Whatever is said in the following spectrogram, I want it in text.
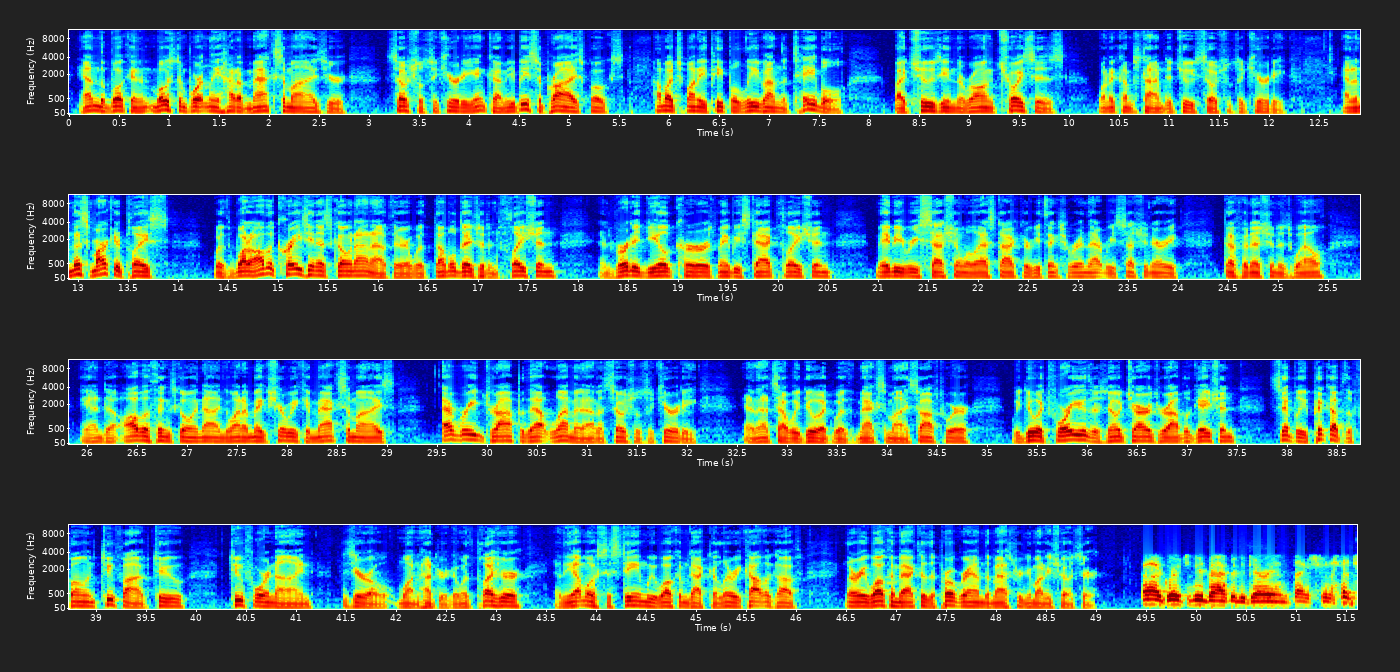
and the book, and most importantly, how to maximize your Social Security income. You'd be surprised, folks, how much money people leave on the table by choosing the wrong choices when it comes time to choose Social Security. And in this marketplace, with what all the craziness going on out there, with double digit inflation, inverted yield curves, maybe stagflation, maybe recession. We'll ask Doctor if he thinks we're in that recessionary definition as well. And uh, all the things going on, you want to make sure we can maximize every drop of that lemon out of Social Security. And that's how we do it with Maximize software. We do it for you. There's no charge or obligation. Simply pick up the phone 252 249 0100. And with pleasure and the utmost esteem, we welcome Dr. Larry Kotlikoff. Larry, welcome back to the program, the Master Your Money Show, sir. Uh, great to be back with you, Gary, and thanks for that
